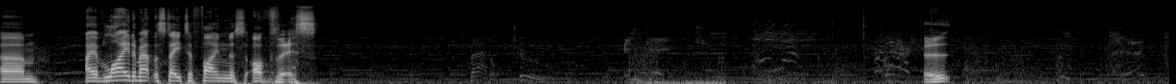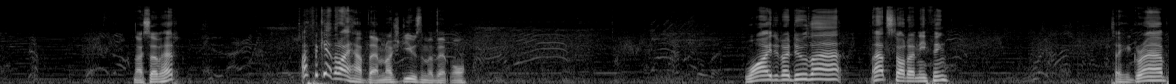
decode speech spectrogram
Um, I have lied about the state of fineness of this. Uh. Nice overhead. I forget that I have them and I should use them a bit more. Why did I do that? That's not anything. Take a grab.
